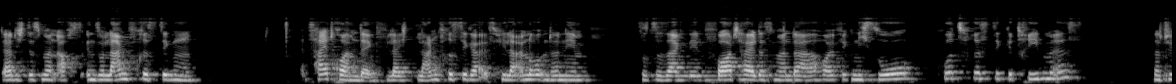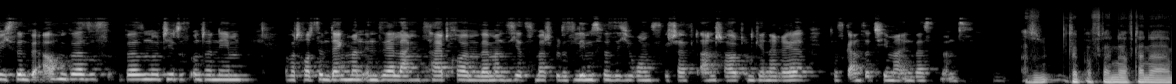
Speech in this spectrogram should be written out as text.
dadurch, dass man auch in so langfristigen Zeiträumen denkt, vielleicht langfristiger als viele andere Unternehmen, sozusagen den Vorteil, dass man da häufig nicht so kurzfristig getrieben ist. Natürlich sind wir auch ein börsennotiertes Unternehmen, aber trotzdem denkt man in sehr langen Zeiträumen, wenn man sich jetzt zum Beispiel das Lebensversicherungsgeschäft anschaut und generell das ganze Thema Investments. Also ich glaube, auf deiner, auf deiner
